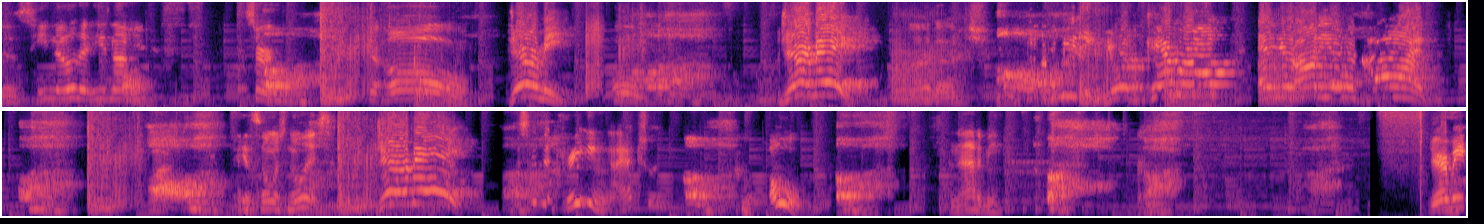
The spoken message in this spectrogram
Does he know that he's not Oh. here? Sir. Oh. Sir. Oh. Jeremy. Oh. Oh. Jeremy. Oh gosh. Oh. Your camera and your audio is on. Oh. Oh. I get so much noise. Jeremy! This is intriguing. I actually. Oh. Oh. Oh. Anatomy. Oh. God. Jeremy.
